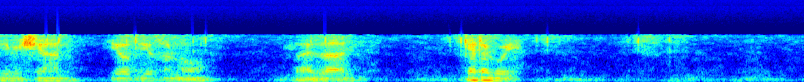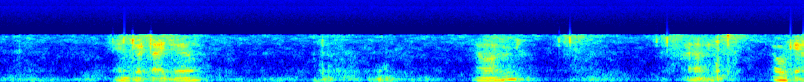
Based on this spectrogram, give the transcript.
division, yes, yes or no, file category, enter title, and okay.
